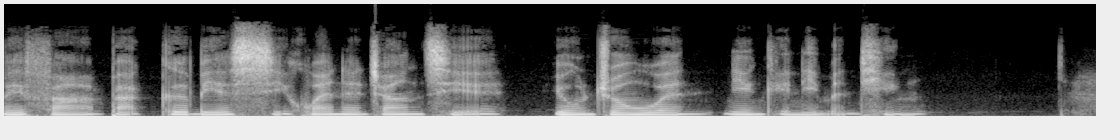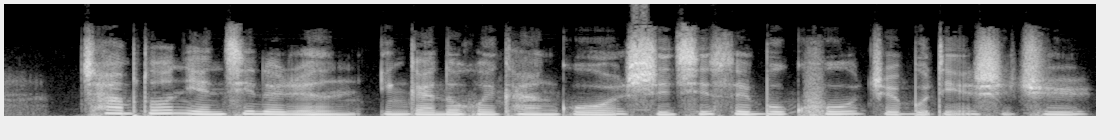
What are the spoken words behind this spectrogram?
没法把个别喜欢的章节用中文念给你们听。差不多年纪的人应该都会看过《十七岁不哭》这部电视剧。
